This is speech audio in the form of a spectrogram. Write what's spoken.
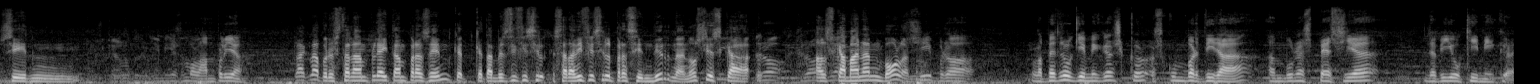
si... És que la petroquímica és molt àmplia. Clar, clar, però és tan àmplia i tan present que, que també és difícil, serà difícil prescindir-ne, no? Si és que sí, però, però els que manen volen. Sí, però la petroquímica es, es convertirà en una espècie de bioquímica,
